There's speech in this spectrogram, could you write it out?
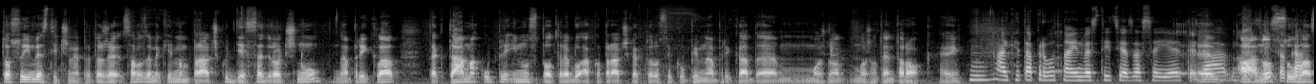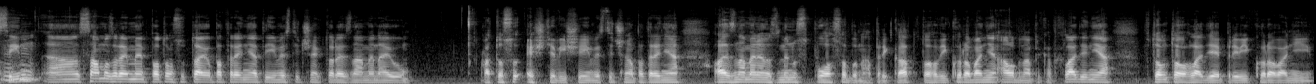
to sú investičné, pretože samozrejme, keď mám práčku 10-ročnú napríklad, tak tá má úplne inú spotrebu ako práčka, ktorú si kúpim napríklad e, možno, možno tento rok. Hej. Hm, aj keď tá prvotná investícia zase je teda e, Áno, vysoká. súhlasím. Mm-hmm. A, samozrejme, potom sú to aj opatrenia tie investičné, ktoré znamenajú a to sú ešte vyššie investičné opatrenia, ale znamenajú zmenu spôsobu napríklad toho vykurovania alebo napríklad chladenia. V tomto ohľade pri vykurovaní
